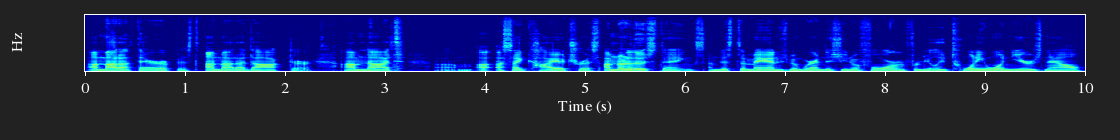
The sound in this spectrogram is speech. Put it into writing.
I'm not a therapist, I'm not a doctor, I'm not um, a, a psychiatrist, I'm none of those things. I'm just a man who's been wearing this uniform for nearly 21 years now,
